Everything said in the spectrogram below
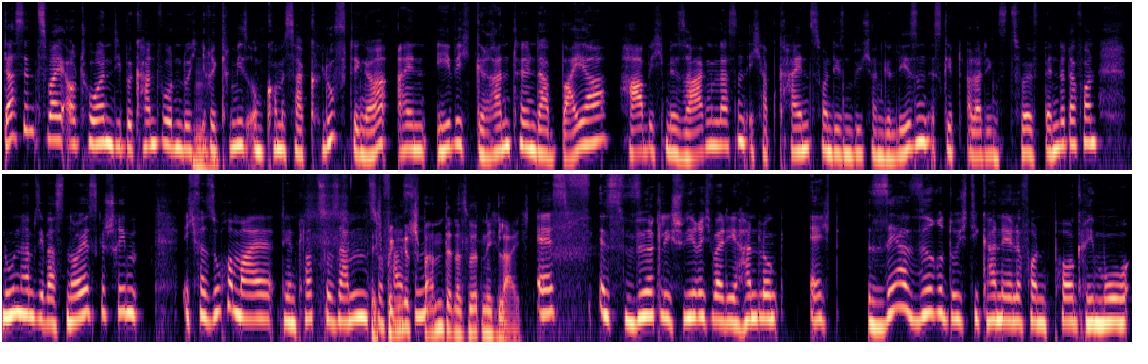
Das sind zwei Autoren, die bekannt wurden durch mhm. ihre Krimis um Kommissar Kluftinger. Ein ewig grantelnder Bayer, habe ich mir sagen lassen. Ich habe keins von diesen Büchern gelesen. Es gibt allerdings zwölf Bände davon. Nun haben sie was Neues geschrieben. Ich versuche mal, den Plot zusammenzufassen. Ich bin gespannt, denn das wird nicht leicht. Es ist wirklich schwierig, weil die Handlung echt sehr wirr durch die Kanäle von Port Grimaud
